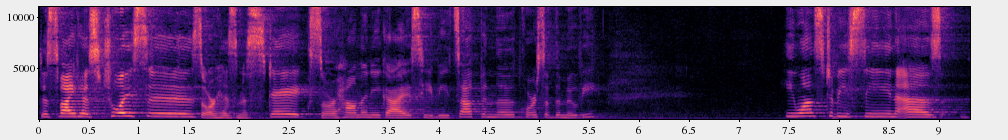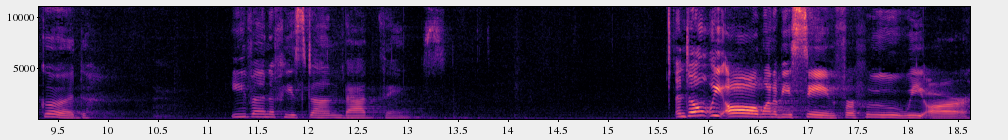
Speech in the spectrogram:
Despite his choices or his mistakes or how many guys he beats up in the course of the movie, he wants to be seen as good, even if he's done bad things. And don't we all want to be seen for who we are?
